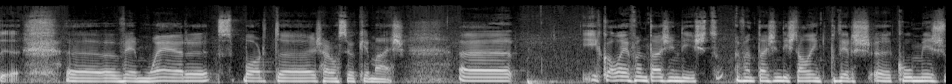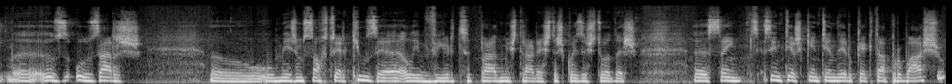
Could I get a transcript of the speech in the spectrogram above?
uh, VMware, suporta já não sei o que mais. Uh, e qual é a vantagem disto? A vantagem disto, além de poderes uh, com o mesmo uh, usares uh, o mesmo software que usa a LibVirt para administrar estas coisas todas uh, sem, sem teres que entender o que é que está por baixo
